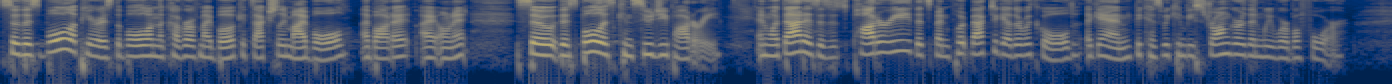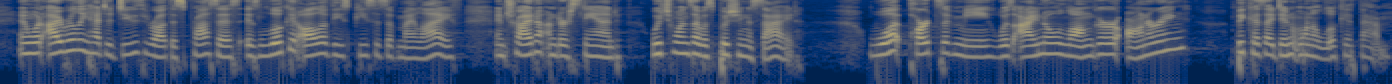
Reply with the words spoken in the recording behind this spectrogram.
So, this bowl up here is the bowl on the cover of my book. It's actually my bowl. I bought it, I own it. So, this bowl is kintsugi pottery. And what that is, is it's pottery that's been put back together with gold, again, because we can be stronger than we were before. And what I really had to do throughout this process is look at all of these pieces of my life and try to understand which ones I was pushing aside what parts of me was I no longer honoring because I didn't want to look at them?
